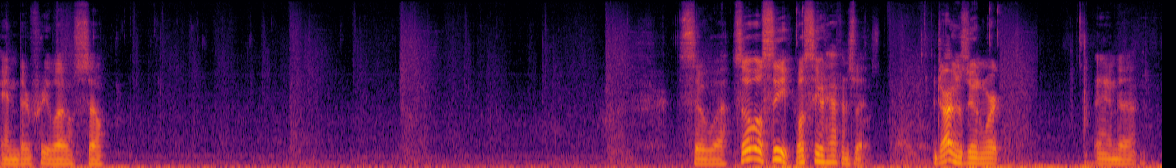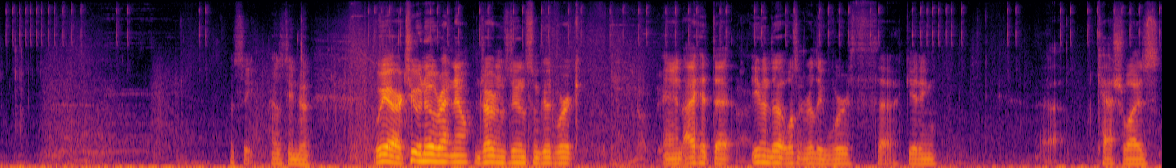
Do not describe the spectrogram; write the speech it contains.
And they're pretty low, so. So, uh, so we'll see. We'll see what happens. But Jarvan's doing work. And, uh, let's see. How's the team doing? We are 2 0 right now. Jarvan's doing some good work. And I hit that, even though it wasn't really worth uh, getting uh, cash wise,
